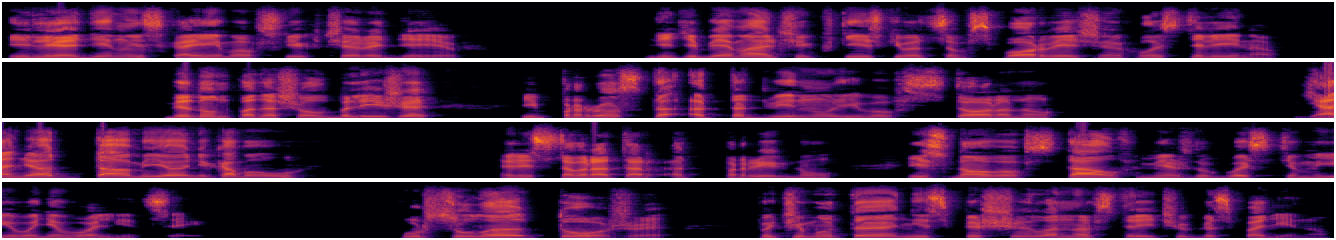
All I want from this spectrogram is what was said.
или один из каимовских чародеев. Не тебе, мальчик, втискиваться в спор вечных властелинов. Бедун подошел ближе и просто отодвинул его в сторону. — Я не отдам ее никому! Реставратор отпрыгнул и снова встал между гостем и его невольницей. Урсула тоже почему-то не спешила навстречу господину.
